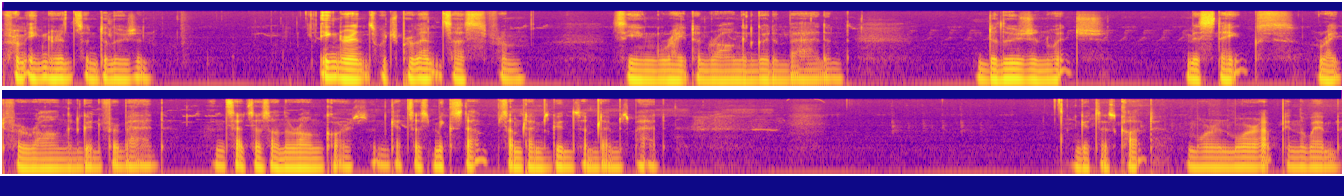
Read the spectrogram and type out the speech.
from ignorance and delusion. Ignorance which prevents us from seeing right and wrong and good and bad, and delusion which mistakes right for wrong and good for bad, and sets us on the wrong course and gets us mixed up, sometimes good, sometimes bad. And gets us caught more and more up in the web.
